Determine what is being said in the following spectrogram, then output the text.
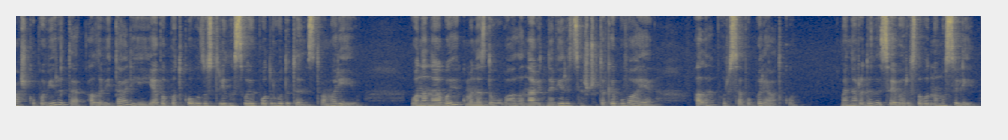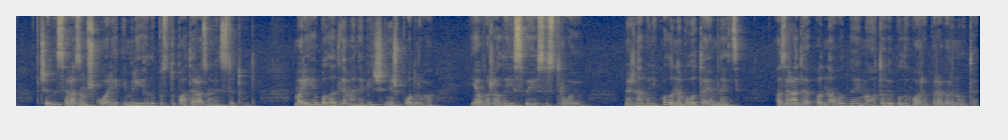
Важко повірити, але в Італії я випадково зустріла свою подругу дитинства Марію. Вона неабияк мене здивувала, навіть не віриться, що таке буває, але про все по порядку. Ми народилися і виросли в одному селі, вчилися разом в школі і мріяли поступати разом в інститут. Марія була для мене більше, ніж подруга. Я вважала її своєю сестрою. Між нами ніколи не було таємниць, а заради одна одної ми готові були гори перевернути.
